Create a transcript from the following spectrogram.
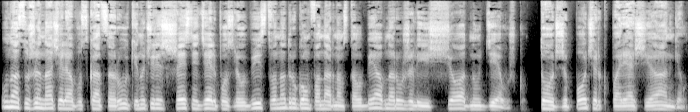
У нас уже начали опускаться руки, но через шесть недель после убийства на другом фонарном столбе обнаружили еще одну девушку. Тот же почерк парящий ангел.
